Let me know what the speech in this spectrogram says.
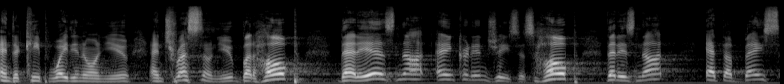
and to keep waiting on you and trusting on you. But hope that is not anchored in Jesus, hope that is not at the base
